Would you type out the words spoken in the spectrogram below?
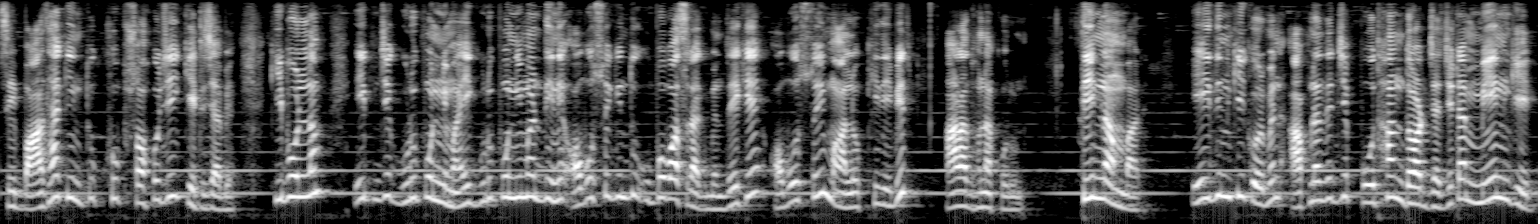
সেই বাধা কিন্তু খুব সহজেই কেটে যাবে। কি বললাম? এই যে গুরু পূর্ণিমা, এই গুরু পূর্ণিমার দিনে অবশ্যই কিন্তু উপবাস রাখবেন। রেখে অবশ্যই মা লক্ষ্মী দেবীর আরাধনা করুন। তিন নাম্বার, এই দিন কি করবেন? আপনাদের যে প্রধান দরজা, যেটা মেন গেট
